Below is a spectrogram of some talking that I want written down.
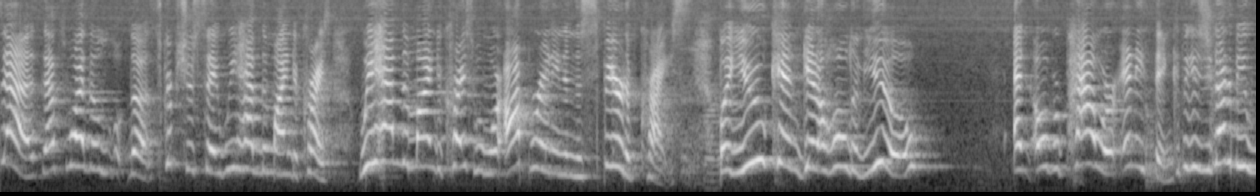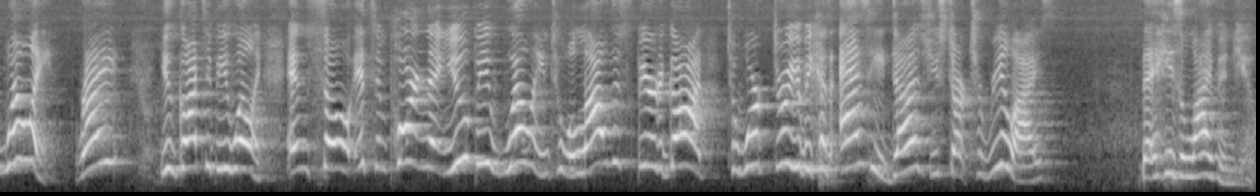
says, that's why the, the scriptures say we have the mind of Christ. We have the mind of Christ when we're operating in the spirit of Christ. But you can get a hold of you and overpower anything because you've got to be willing, right? You've got to be willing. And so it's important that you be willing to allow the Spirit of God to work through you because as He does, you start to realize that He's alive in you.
